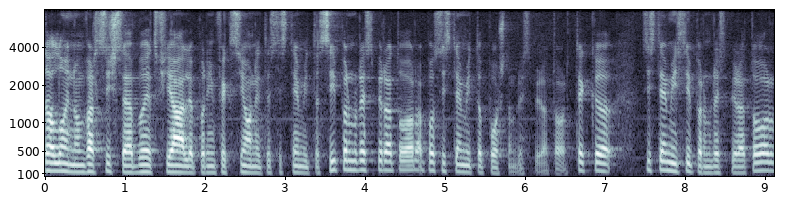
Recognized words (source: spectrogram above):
dallojnë mvarësisht se a bëhet fjalë për infeksionet e sistemit të sipërm respirator apo sistemit të poshtëm respirator. Tek sistemi i sipërm respirator,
